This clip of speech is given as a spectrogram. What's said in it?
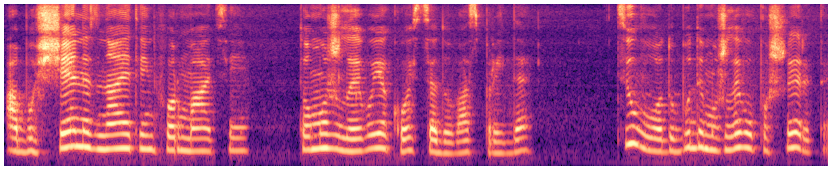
або ще не знаєте інформації, то, можливо, якось це до вас прийде. Цю воду буде можливо поширити,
